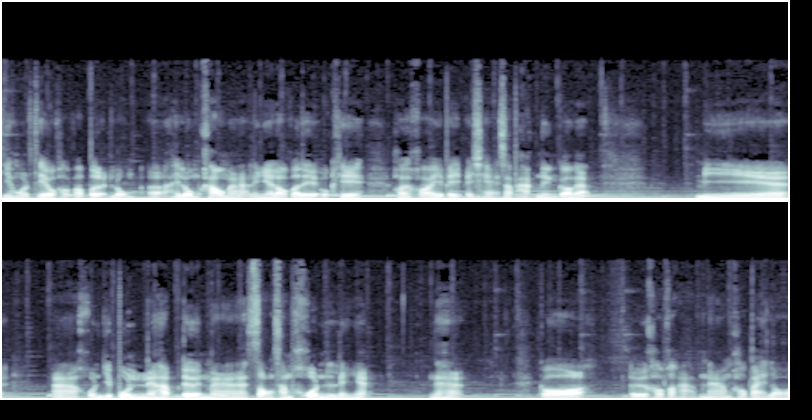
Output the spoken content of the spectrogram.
ที่โฮสเทลเขาก็เปิดลมเอ่อให้ลมเข้ามาอะไรเงี้ยเราก็เลยโอเค ค่อยๆ ไปไปแชร์สักพักหนึ่งก็แบบมี คนญี่ปุ่นนะครับเดินมาสองสาคนอะไรเงี้ยนะฮะก็เออเขาก็อาบน้ำเข้าไปรอ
